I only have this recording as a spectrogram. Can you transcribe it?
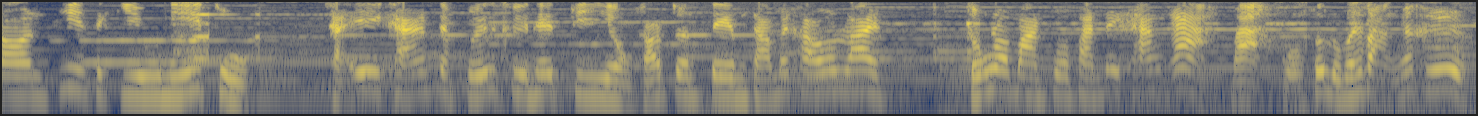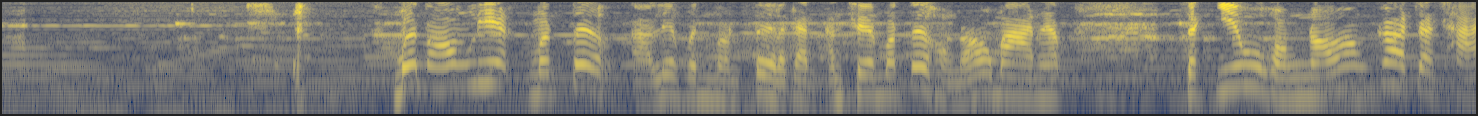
ตอนที่สกิลนี้ถูกใช้อีกครั้งจะฟื้นคืนเฮทีของเขาจนเต็มทำให้เขาไล่ทุกประมาณพัวพันได้ครั้งอะมาผมสรุปให้ฟังก็คือ เมื่อน้องเรียกมอนเตอร์อ่าเรียกเป็นมอนเตอร์แล้วกันอัญเชิญมอนเตอร์ของน้องมานะครับสกิลของน้องก็จะใช้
